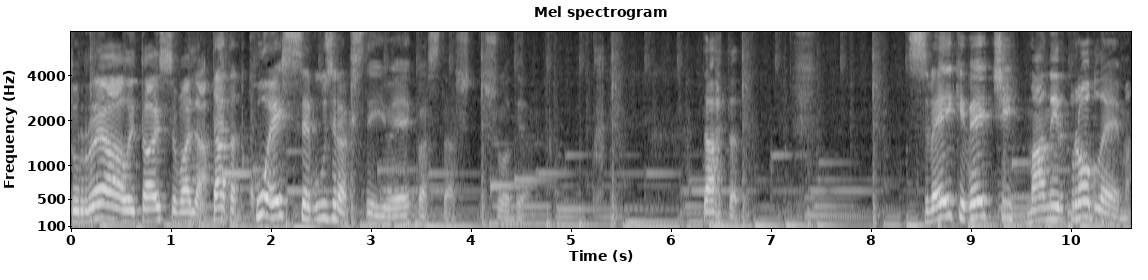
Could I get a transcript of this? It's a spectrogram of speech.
Tur reāli taisa vaļā. Tātad, ko es sev uzrakstīju e-pastā šodien? Tātad. Sveiki, veči, man ir problēma.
